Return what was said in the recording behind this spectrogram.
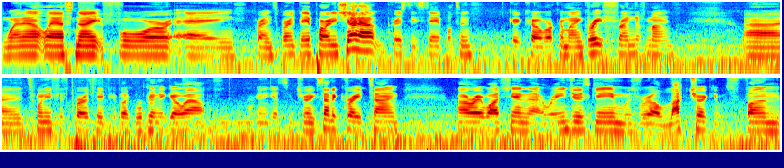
went out last night for a friend's birthday party shout out christy stapleton good coworker of mine great friend of mine uh, 25th birthday people like we're gonna go out we're gonna get some drinks had a great time all right, watched the end of that Rangers game. It was real electric. It was fun.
